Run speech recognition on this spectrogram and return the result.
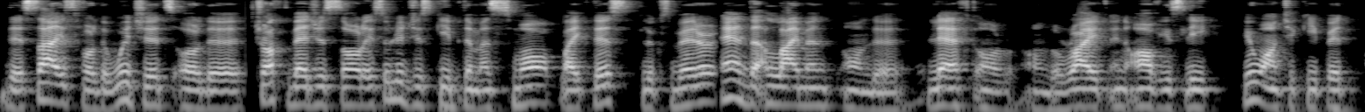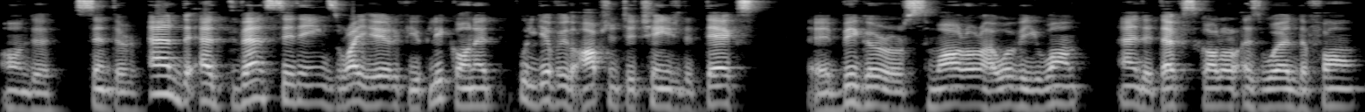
the size for the widgets or the trust badges, sorry. So let's just keep them as small like this, looks better. And the alignment on the left or on the right. And obviously you want to keep it on the center. And the advanced settings right here, if you click on it, it will give you the option to change the text uh, bigger or smaller, however you want and the text color as well, the font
